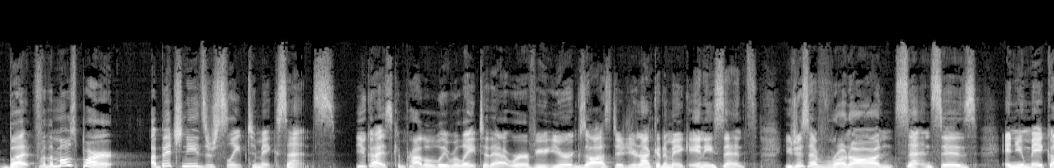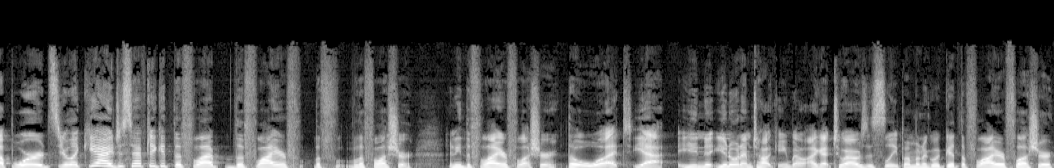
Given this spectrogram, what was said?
But for the most part, a bitch needs her sleep to make sense. You guys can probably relate to that, where if you, are exhausted, you're not going to make any sense. You just have run on sentences and you make up words. You're like, yeah, I just have to get the fla- the flyer, the, the flusher. I need the flyer flusher. The what? Yeah, you know, you know what I'm talking about. I got two hours of sleep. I'm going to go get the flyer flusher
